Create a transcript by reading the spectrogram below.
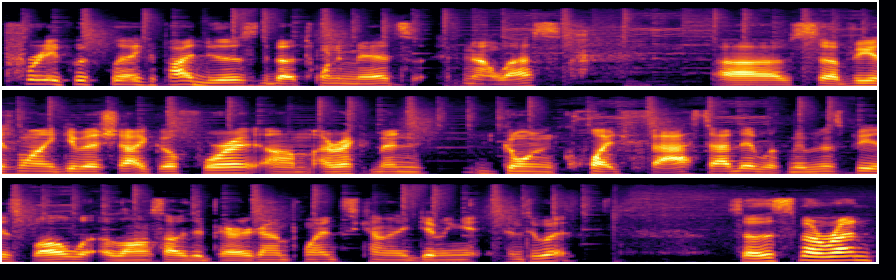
pretty quickly, I could probably do this in about 20 minutes, if not less. Uh, so if you guys want to give it a shot, go for it. Um, I recommend going quite fast at it with movement speed as well, alongside the Paragon points, kind of giving it into it. So this is my run.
